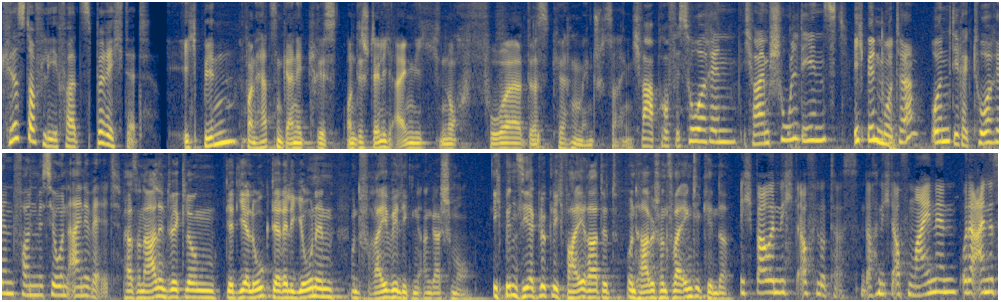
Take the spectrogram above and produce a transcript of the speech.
Christoph Leferz berichtet. Ich bin von Herzen gerne Christ und das stelle ich eigentlich noch vor das Kirchenmenschsein. Ich war Professorin, ich war im Schuldienst, ich bin Mutter und Direktorin von Mission Eine Welt. Personalentwicklung, der Dialog der Religionen und freiwilligen Engagement. Ich bin sehr glücklich verheiratet und habe schon zwei Enkelkinder. Ich baue nicht auf Luthers und auch nicht auf meinen oder eines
